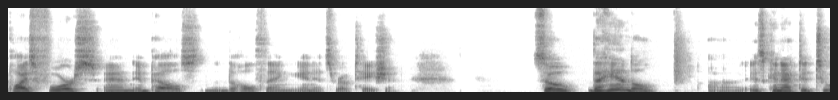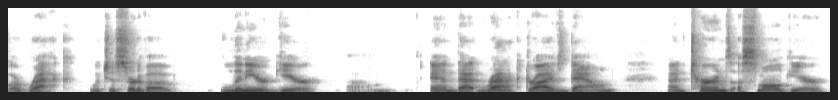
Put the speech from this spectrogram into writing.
applies force and impels the whole thing in its rotation. So the handle uh, is connected to a rack, which is sort of a linear gear. Um, and that rack drives down and turns a small gear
